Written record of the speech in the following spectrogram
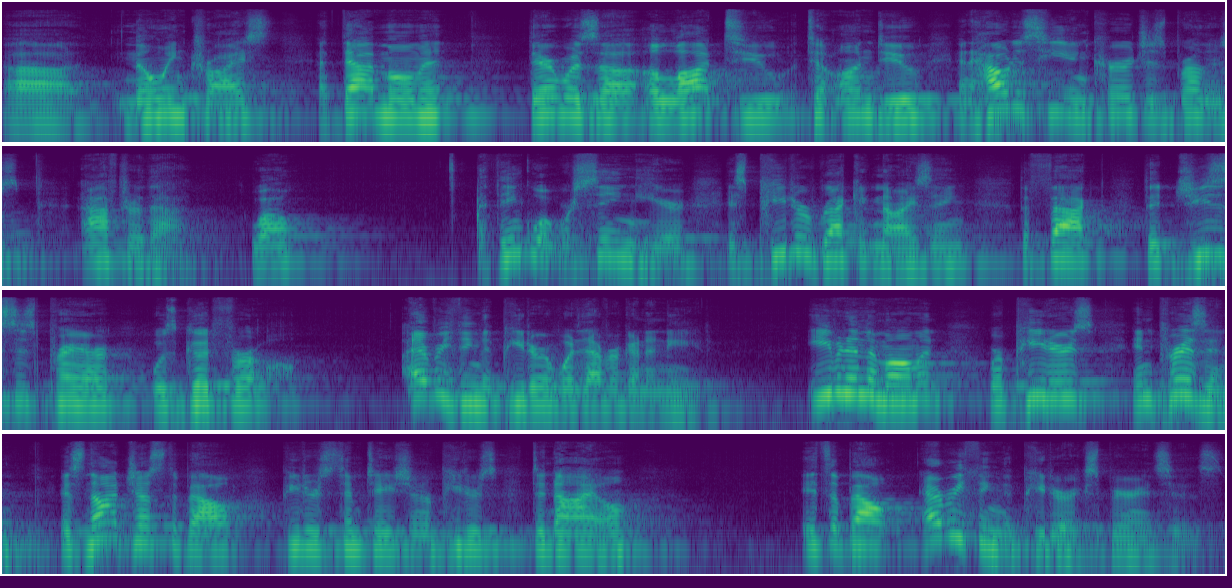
uh, knowing Christ, at that moment, there was a, a lot to, to undo. And how does he encourage his brothers after that? Well, I think what we're seeing here is Peter recognizing the fact that Jesus' prayer was good for everything that Peter was ever going to need. Even in the moment where Peter's in prison, it's not just about Peter's temptation or Peter's denial, it's about everything that Peter experiences.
